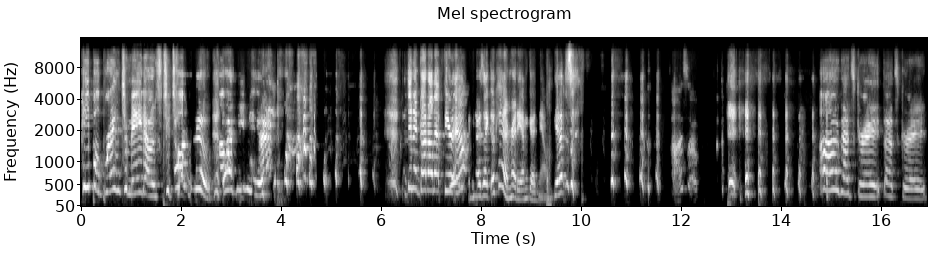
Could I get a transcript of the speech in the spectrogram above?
people bring tomatoes to talk to. Or you. but then I got all that fear out. And I was like, Okay, I'm ready. I'm good now. Yep. awesome oh, that's great. That's great.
